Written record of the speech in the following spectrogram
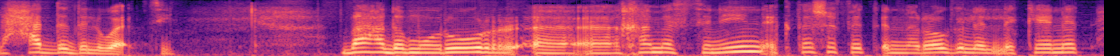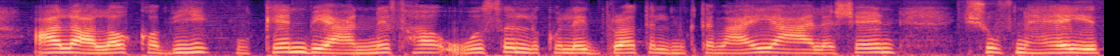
لحد دلوقتي. بعد مرور آه، آه، خمس سنين اكتشفت إن الراجل اللي كانت على علاقة بيه وكان بيعنفها وصل لكلية برات المجتمعية علشان يشوف نهاية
